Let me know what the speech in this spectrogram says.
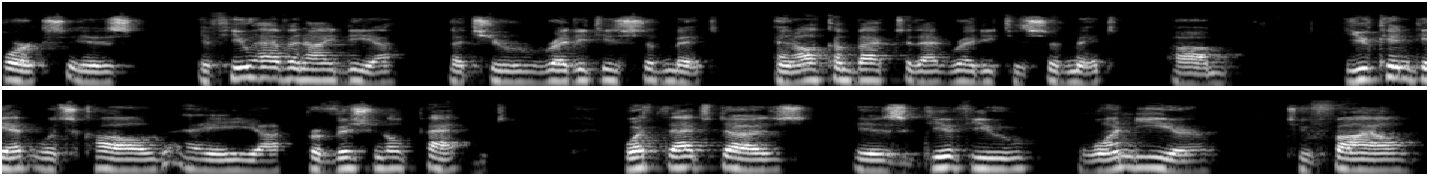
works is if you have an idea that you're ready to submit, and I'll come back to that ready to submit, um, you can get what's called a uh, provisional patent. What that does is give you one year to file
